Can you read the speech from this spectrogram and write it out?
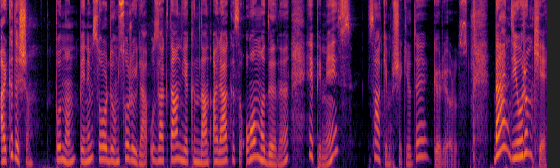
Arkadaşım bunun benim sorduğum soruyla uzaktan yakından alakası olmadığını hepimiz sakin bir şekilde görüyoruz. Ben diyorum ki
